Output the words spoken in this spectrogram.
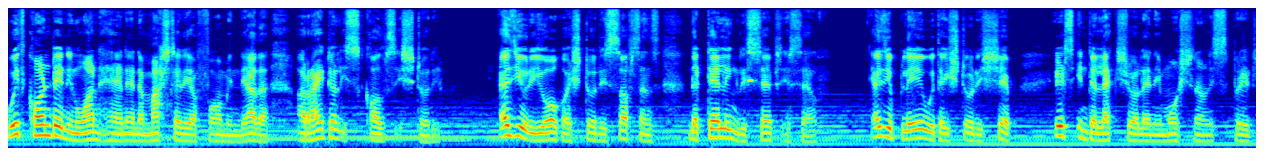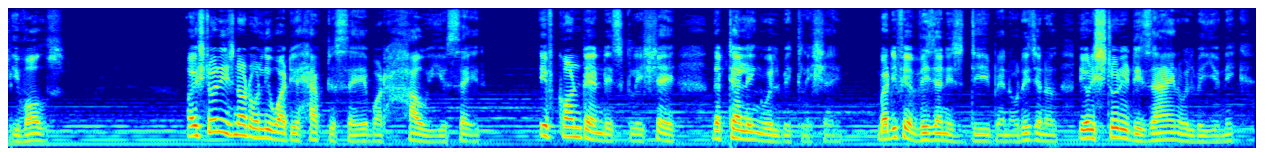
With content in one hand and a mastery of form in the other, a writer sculpts a story. As you rework a story's substance, the telling reshapes itself. As you play with a story's shape, its intellectual and emotional spirit evolves. A story is not only what you have to say, but how you say it. If content is cliche, the telling will be cliche. But if your vision is deep and original, your story design will be unique.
